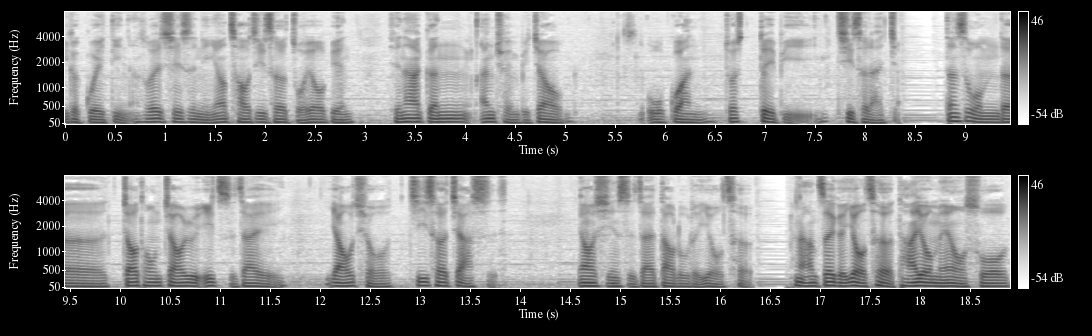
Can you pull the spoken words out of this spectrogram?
一个规定啊。所以其实你要超机车左右边，其实它跟安全比较。无关，就对比汽车来讲，但是我们的交通教育一直在要求机车驾驶要行驶在道路的右侧。那这个右侧，它又没有说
